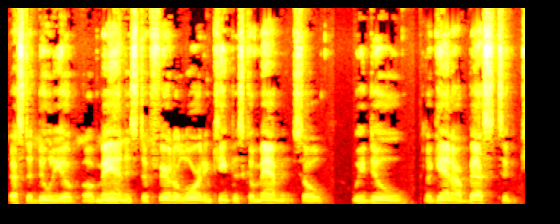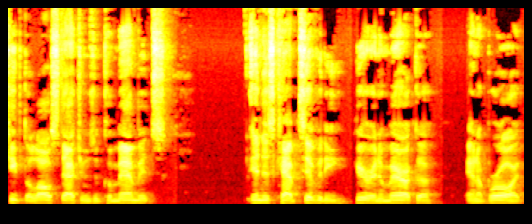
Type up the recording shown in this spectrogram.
that's the duty of, of man is to fear the Lord and keep his commandments. So we do again our best to keep the law, statutes, and commandments in this captivity here in America and abroad.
